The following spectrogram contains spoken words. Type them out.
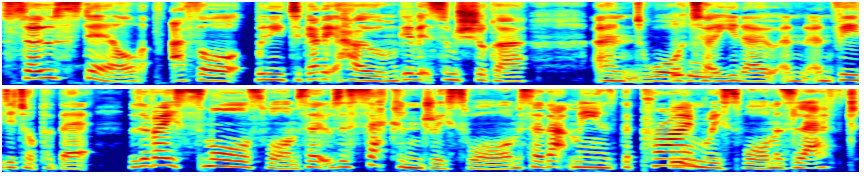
so still. I thought, we need to get it home, give it some sugar and water, mm-hmm. you know, and, and feed it up a bit was a very small swarm, so it was a secondary swarm. So that means the primary Ooh. swarm has left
